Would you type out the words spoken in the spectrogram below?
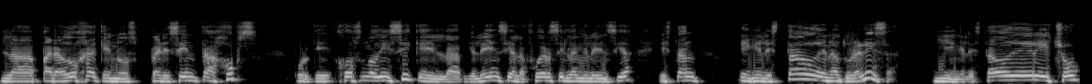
la paradoja que nos presenta Hobbes? Porque Hobbes no dice que la violencia, la fuerza y la violencia están en el estado de naturaleza. Y en el estado de derecho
